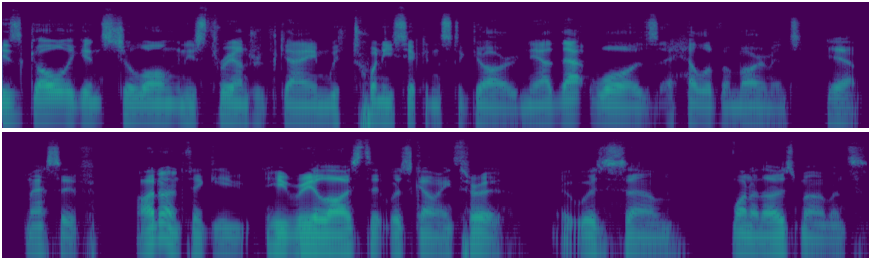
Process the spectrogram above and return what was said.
His goal against Geelong in his 300th game with 20 seconds to go. Now that was a hell of a moment. yeah, massive. I don't think he, he realised it was going through. It was um, one of those moments.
